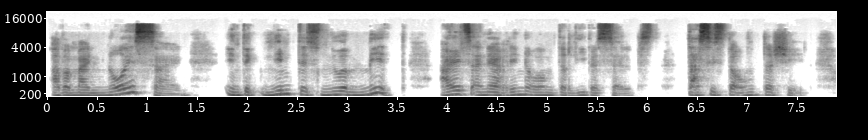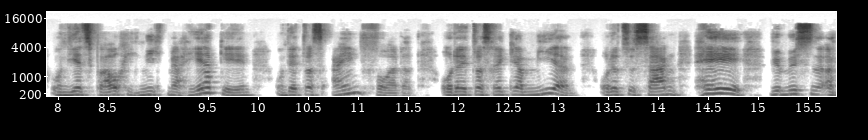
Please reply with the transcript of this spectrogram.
aber mein Neusein nimmt es nur mit als eine Erinnerung der Liebe selbst. Das ist der Unterschied. Und jetzt brauche ich nicht mehr hergehen und etwas einfordern oder etwas reklamieren oder zu sagen, hey, wir müssen, äh,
